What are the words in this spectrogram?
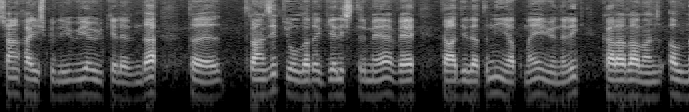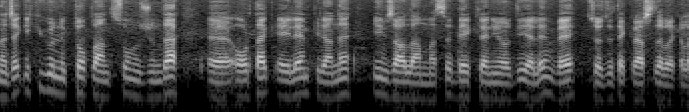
Şanghay İşbirliği üye ülkelerinde transit yolları geliştirmeye ve tadilatını yapmaya yönelik karar alın- alınacak. iki günlük toplantı sonucunda e, ortak eylem planı imzalanması bekleniyor diyelim ve sözü tekrar size bırakalım.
